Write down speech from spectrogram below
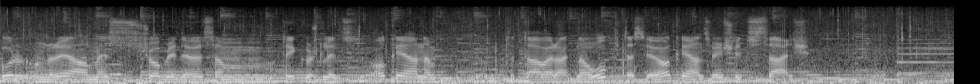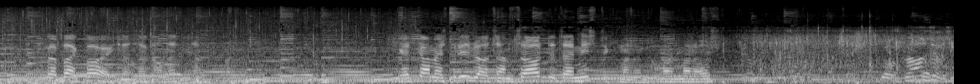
kur un reāli mēs šobrīd jau esam tikuši līdz okeānam. Tad tā vairāk nav upe, tas ir okeāns, viņš ir sāļš. Kā baigi paveikt, tā kā neticam. Ja kā mēs tur izbraucām cauri, tad tā ir mistika mana, mana, mana uz. Klausies,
